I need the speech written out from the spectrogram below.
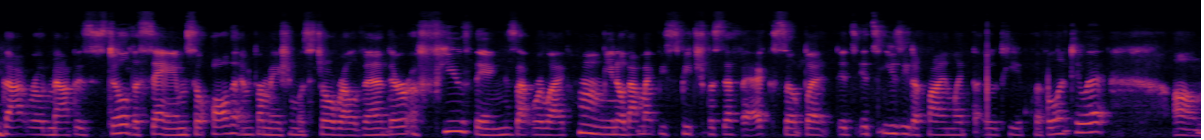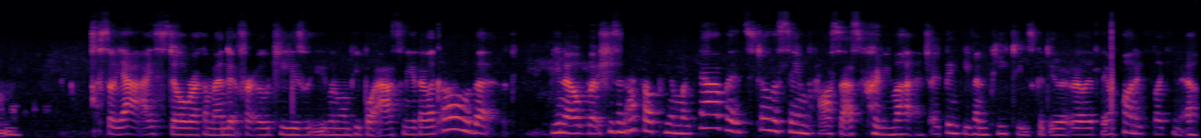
that roadmap is still the same. So all the information was still relevant. There were a few things that were like, hmm, you know, that might be speech specific. So, but it's it's easy to find like the OT equivalent to it. Um, so yeah, I still recommend it for OTs. Even when people ask me, they're like, oh, that you know, but she's an SLP. I'm like, yeah, but it's still the same process pretty much. I think even PTs could do it really if they wanted, like, you know.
